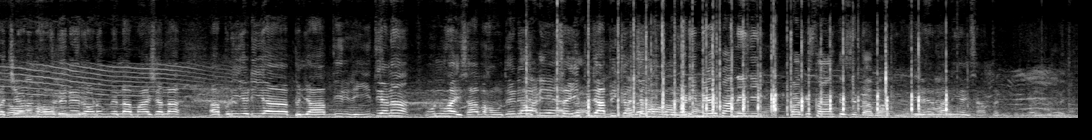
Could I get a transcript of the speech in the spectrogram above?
ਬੱਚਿਆਂ ਨੂੰ ਵਹਾਉਂਦੇ ਨੇ ਰੌਣਕ ਮੇਲਾ ਮਾਸ਼ਾਅੱਲਾ ਆਪਣੀ ਜਿਹੜੀ ਆ ਪੰਜਾਬ ਦੀ ਰੀਤ ਹੈ ਨਾ ਉਹਨੂੰ ਹਾਈ ਸਾਹਿਬ ਵਹਾਉਂਦੇ ਨੇ। ਸਹੀ ਪੰਜਾਬੀ ਕਲਚਰ ਵਹਾਉਂਦੇ ਬੜੀ ਮਿਹਰਬਾਨੀ ਜੀ ਪਾਕਿਸਤਾਨ ਤੇ ਜ਼ਿੰਦਾਬਾਦ। ਮਿਹਰਬਾਨੀ ਹਾਈ ਸਾਹਿਬ ਤੁਹਾਡੀ।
